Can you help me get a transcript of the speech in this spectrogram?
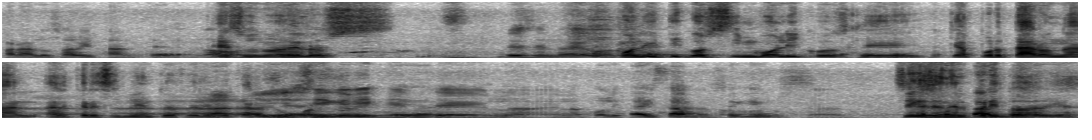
para los habitantes. ¿no? Es uno de los Desde luego. ¿no? políticos simbólicos que, que aportaron al, al crecimiento de Felipe Ah, Y Carrillo bien. Puerto. sigue vigente en la, en la política. Ahí estamos, ¿no? seguimos. ¿Sigues en el PRI todavía?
